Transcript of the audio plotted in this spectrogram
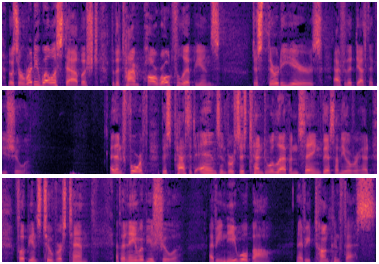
that was already well established by the time Paul wrote Philippians, just 30 years after the death of Yeshua. And then, fourth, this passage ends in verses 10 to 11, saying this on the overhead Philippians 2, verse 10. At the name of Yeshua, every knee will bow and every tongue confess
